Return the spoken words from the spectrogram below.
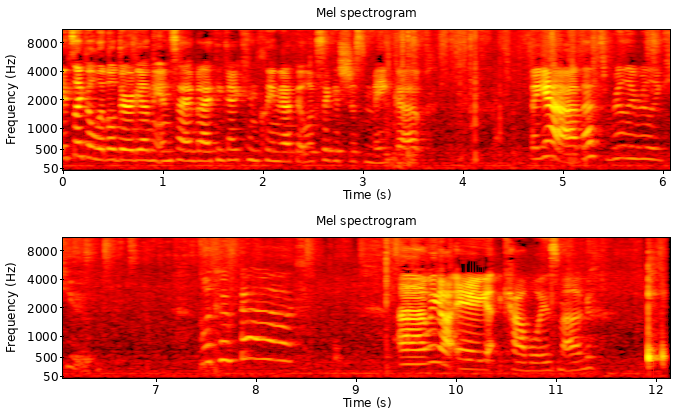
it's like a little dirty on the inside, but I think I can clean it up. It looks like it's just makeup. But yeah, that's really, really cute. Look who's back. Uh, we got a Cowboys mug. I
